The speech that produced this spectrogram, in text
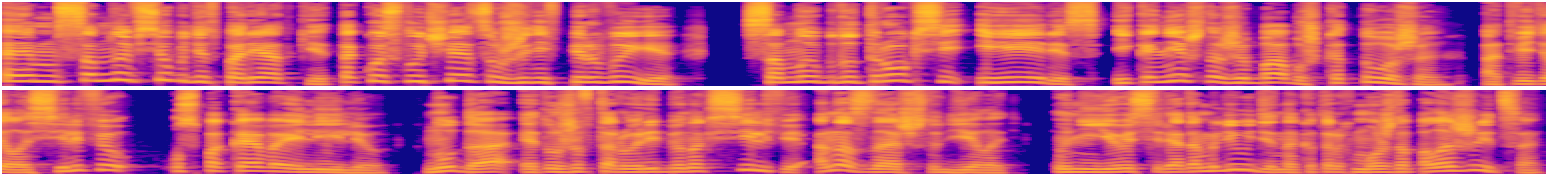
«Эм, со мной все будет в порядке. Такое случается уже не впервые. Со мной будут Рокси и Эрис, и, конечно же, бабушка тоже», — ответила Сильфию, успокаивая Лилию. Ну да, это уже второй ребенок Сильфи, она знает, что делать. У нее есть рядом люди, на которых можно положиться.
